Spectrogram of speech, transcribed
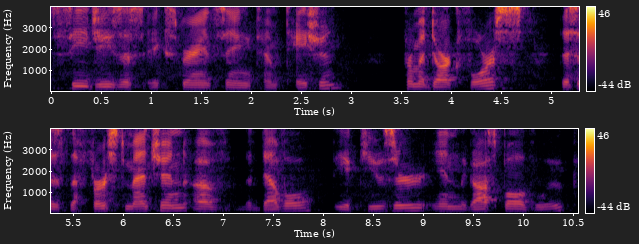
see Jesus experiencing temptation from a dark force. This is the first mention of the devil, the accuser, in the Gospel of Luke.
